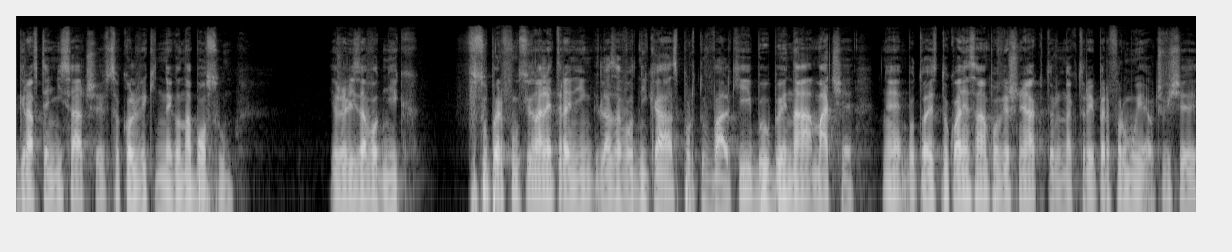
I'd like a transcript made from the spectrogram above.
gra w tenisa czy w cokolwiek innego na bosu. Jeżeli zawodnik super funkcjonalny trening dla zawodnika sportów walki byłby na macie, nie? bo to jest dokładnie sama powierzchnia, który, na której performuje. Oczywiście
